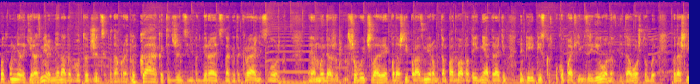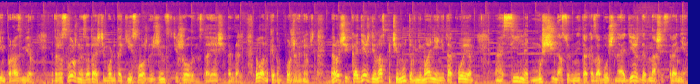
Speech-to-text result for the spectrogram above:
вот у меня такие размеры, мне надо вот джинсы подобрать. Ну как эти джинсы не подбираются так? Это крайне сложно. Э, мы даже, чтобы человек подошли по размерам, там по два, по три дня тратим на переписку с покупателями из регионов для того, чтобы подошли им по размеру. Это же сложная задача, тем более такие сложные джинсы, тяжелые, настоящие и так далее. Ну ладно, к этому позже вернемся. Короче, к одежде у нас почему-то внимание не такое э, сильное. Мужчины особенно не так озабочены одеждой в нашей стране,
